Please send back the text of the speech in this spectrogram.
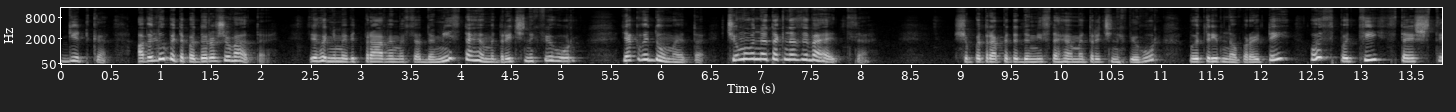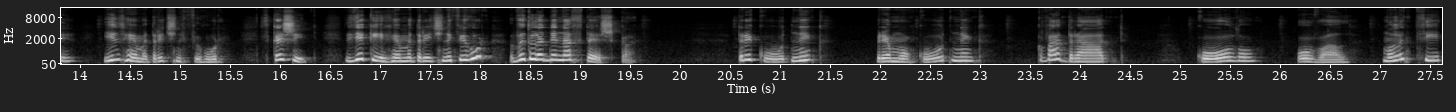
Дітки, а ви любите подорожувати? Сьогодні ми відправимося до міста геометричних фігур. Як ви думаєте, чому воно так називається? Щоб потрапити до міста геометричних фігур, потрібно пройти ось по цій стежці із геометричних фігур. Скажіть, з яких геометричних фігур викладена стежка? Трикутник, прямокутник, квадрат, коло, овал. Молодці.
